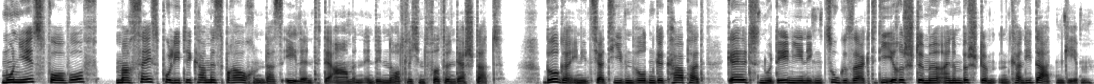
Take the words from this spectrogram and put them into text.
Monniers Vorwurf, Marseilles Politiker missbrauchen das Elend der Armen in den nördlichen Vierteln der Stadt. Bürgerinitiativen würden gekapert, Geld nur denjenigen zugesagt, die ihre Stimme einem bestimmten Kandidaten geben.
